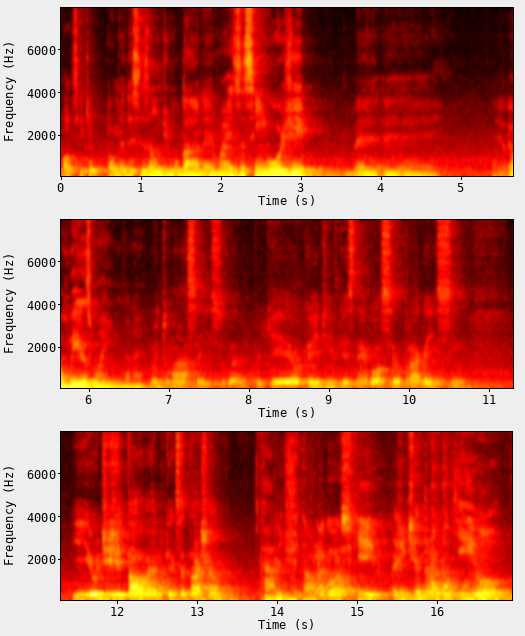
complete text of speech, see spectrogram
pode ser que eu tome a decisão de mudar, né? Mas assim, hoje é, é, é o mesmo ainda, né? Muito massa isso, velho. Porque eu acredito que esse negócio seu traga isso sim. E o digital, velho? O que, que você tá achando? Cara, o digital é um negócio que a gente entrou um pouquinho,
